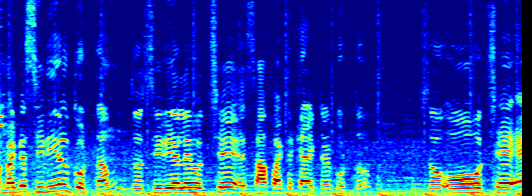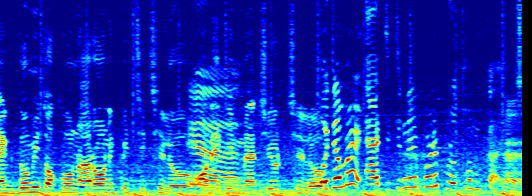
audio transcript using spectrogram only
আমরা একটা সিরিয়াল করতাম তো সিরিয়ালে হচ্ছে সাফা একটা ক্যারেক্টার করতো। সো ও হচ্ছে একদমই তখন আরও অনেক পিচ্ছি ছিল. অনেক ইম্যাচিওর ছিল। ওইটা আমার অ্যাটিটিউডের পরে প্রথম কাজ। হ্যাঁ।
